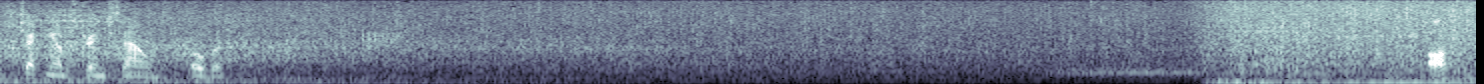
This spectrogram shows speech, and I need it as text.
Just checking out a strange sound. Over. Awesome.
